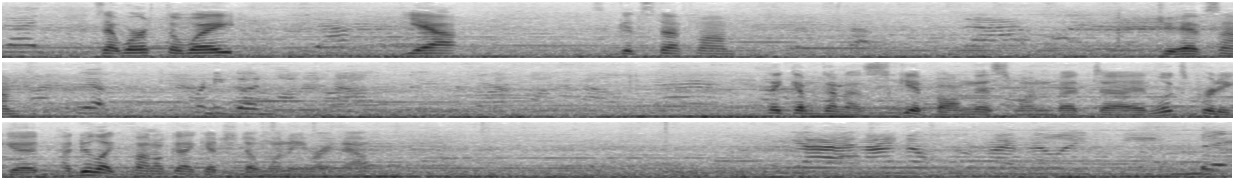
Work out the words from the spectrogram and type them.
Good. Is that worth the wait? Yeah. Yeah. It's good stuff, Mom. Do you have some? Yep. Pretty good. I think I'm gonna skip on this one, but uh, it looks pretty good. I do like funnel cake, I just don't want any right now. Yeah, and I don't want my belly to be big.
